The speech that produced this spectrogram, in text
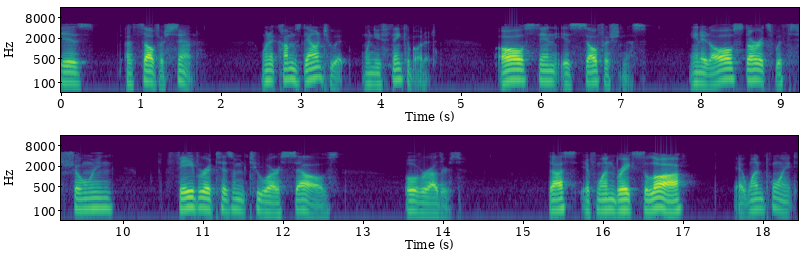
is a selfish sin. When it comes down to it, when you think about it, all sin is selfishness. And it all starts with showing favoritism to ourselves over others. Thus, if one breaks the law at one point,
